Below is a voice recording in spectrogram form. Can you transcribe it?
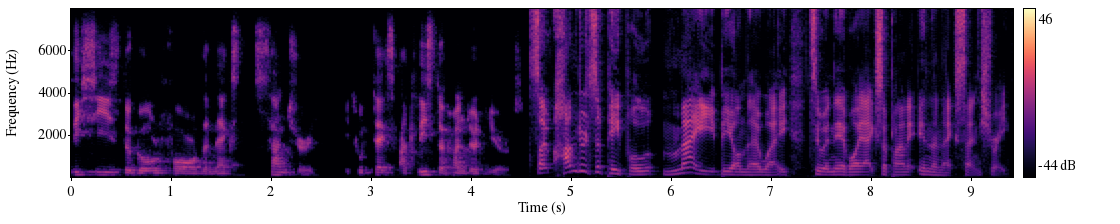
this is the goal for the next century. It will take at least 100 years. So, hundreds of people may be on their way to a nearby exoplanet in the next century.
